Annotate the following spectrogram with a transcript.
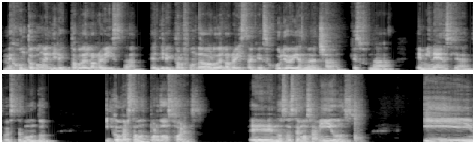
me junto con el director de la revista, el director fundador de la revista, que es Julio Villanueva Chan, que es una eminencia en todo este mundo, y conversamos por dos horas. Eh, nos hacemos amigos y,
